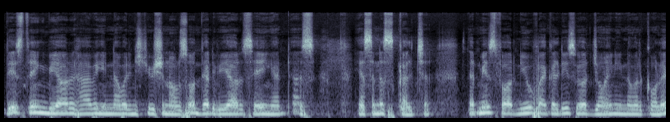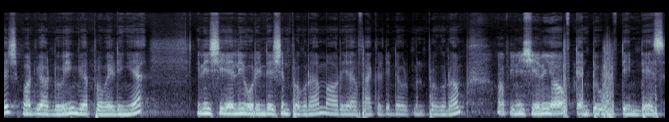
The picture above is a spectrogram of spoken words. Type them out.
This thing we are having in our institution also that we are saying it as SNS culture. That means for new faculties who are joining our college, what we are doing, we are providing a initially orientation program or a faculty development program of initially of 10 to 15 days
